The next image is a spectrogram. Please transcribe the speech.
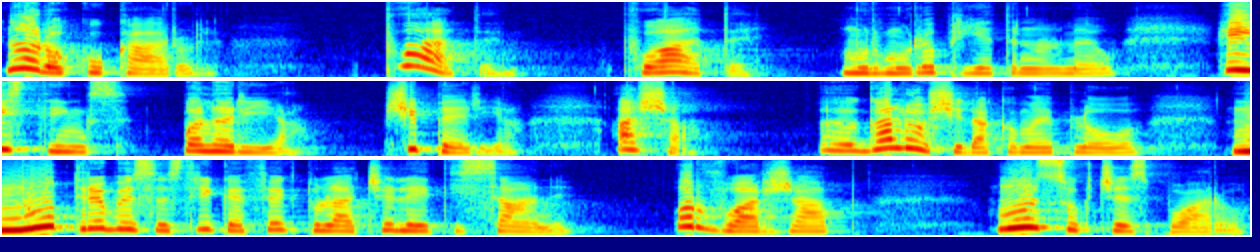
Noroc cu carul. Poate, poate, murmură prietenul meu. Hastings, pălăria și peria. Așa, ă, galoșii dacă mai plouă. Nu trebuie să stric efectul acelei tisane. Orvoar, Jap. Mult succes, Poaro.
